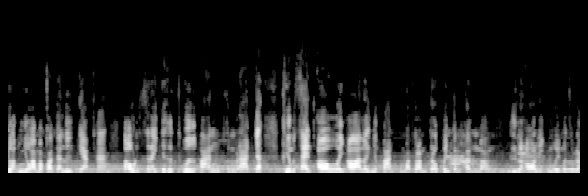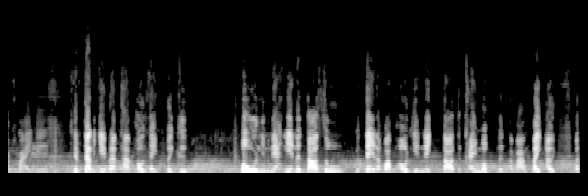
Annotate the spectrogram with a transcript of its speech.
ញាប់ញ័រមកគាត់តែលឺប្រាប់ថាបងអូនស្រីទៅធ្វើបានសម្រាប់ចាស់ខ្ញុំសែនអរអើយអរឥឡូវខ្ញុំបានមកត្រឹមត្រូវពេញតំហឹងហ្មងគឺល្អលេខ1មកសម្រាប់ខ្មែរយើងខ្ញុំចង់និយាយប្រាប់ថាបងអូនស្រីពេជ្រគឺ ពូនម្នាក់នេះនៅតស៊ូមតិរបស់បងអូនជានិច្ចតទៅថ្ងៃមុខនៅតាមបីឲ្យប្រ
